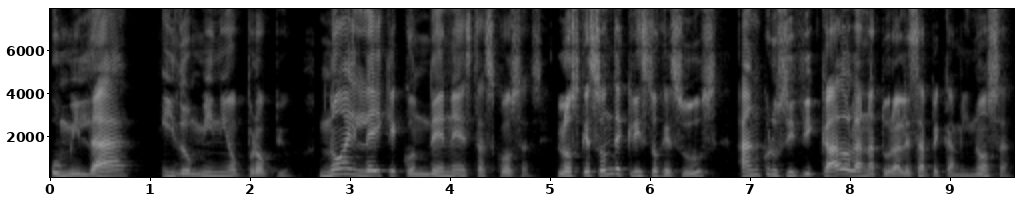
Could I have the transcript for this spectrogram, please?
humildad y dominio propio. No hay ley que condene estas cosas. Los que son de Cristo Jesús han crucificado la naturaleza pecaminosa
